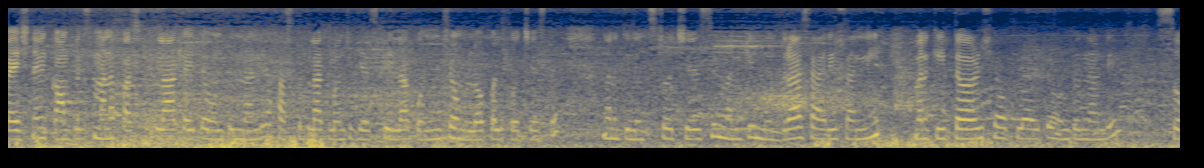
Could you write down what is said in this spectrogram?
వైష్ణవి కాంప్లెక్స్ మన ఫస్ట్ బ్లాక్ అయితే ఉంటుందండి. ఫస్ట్ బ్లాక్లోంచి జస్ట్ ఇలా కొంచెం లోపలికి వచ్చేస్తే మనకి నెక్స్ట్ వచ్చేసి మనకి ముద్రా శారీస్ అన్నీ మనకి థర్డ్ షాప్లో అయితే ఉంటుందండి. సో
